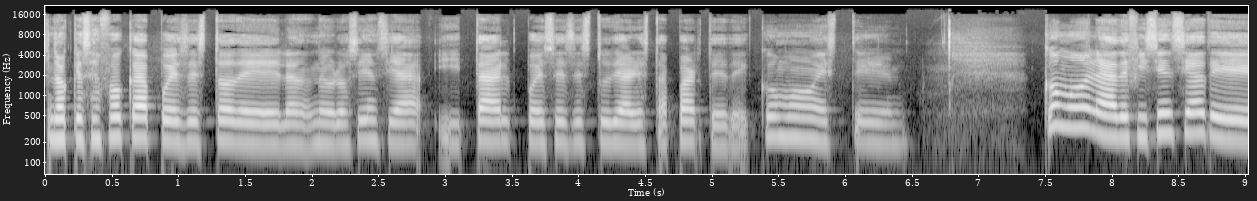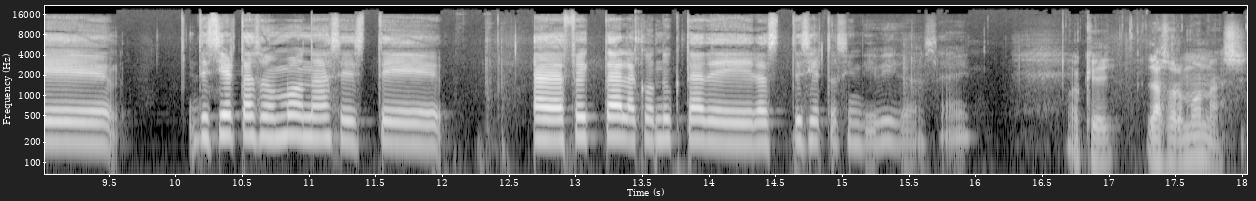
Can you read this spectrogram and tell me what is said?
lo que se enfoca, pues, esto de la neurociencia y tal, pues, es estudiar esta parte de cómo, este, cómo la deficiencia de, de ciertas hormonas, este, afecta la conducta de, las, de ciertos individuos, ¿sabes? Ok, las hormonas.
